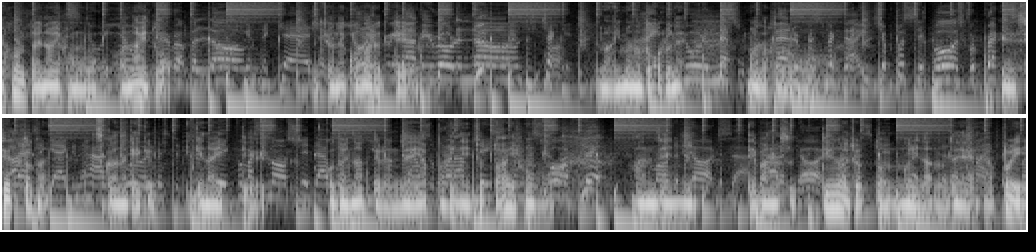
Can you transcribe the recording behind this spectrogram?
本体の iPhone がないと一応ね困るっていう。まあ今のところね。まだ。その、えーセットが使わなきゃいけないっていうことになってるんでやっぱりねちょっと iPhone を完全に手放すっていうのはちょっと無理なのでやっぱり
